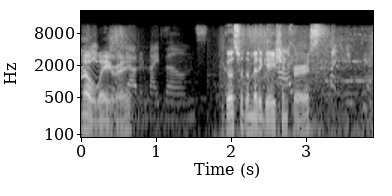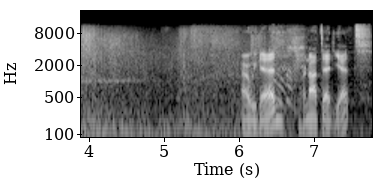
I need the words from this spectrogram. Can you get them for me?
No way, right? It Goes for the mitigation first. Are we dead? We're not dead yet.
